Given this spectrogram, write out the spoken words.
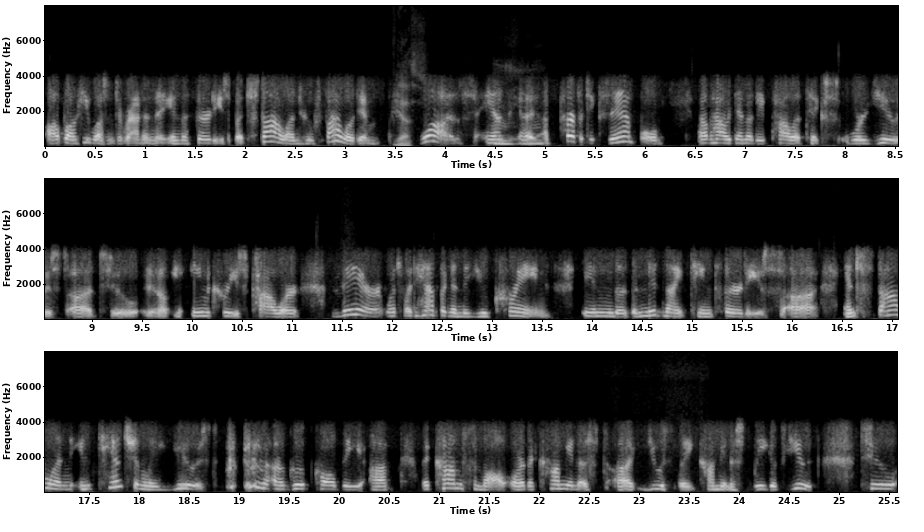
uh, well, he wasn't around in the, in the 30s, but Stalin, who followed him, Yes. was. And a, a perfect example of how identity politics were used uh, to you know increase power there was what happened in the Ukraine in the, the mid 1930s, uh, and Stalin intentionally used a group called the uh, the Komsomol or the Communist uh, Youth League, Communist League of Youth, to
